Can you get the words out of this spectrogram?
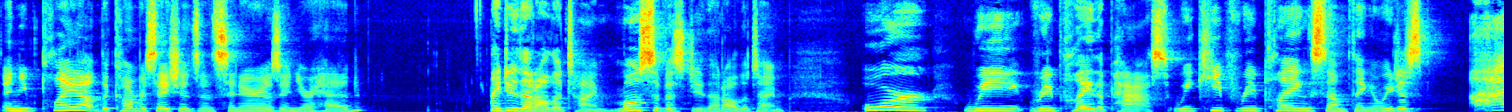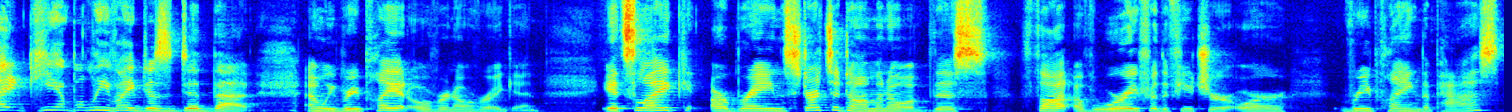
And you play out the conversations and scenarios in your head. I do that all the time. Most of us do that all the time. Or we replay the past. We keep replaying something and we just, I can't believe I just did that. And we replay it over and over again. It's like our brain starts a domino of this thought of worry for the future or replaying the past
